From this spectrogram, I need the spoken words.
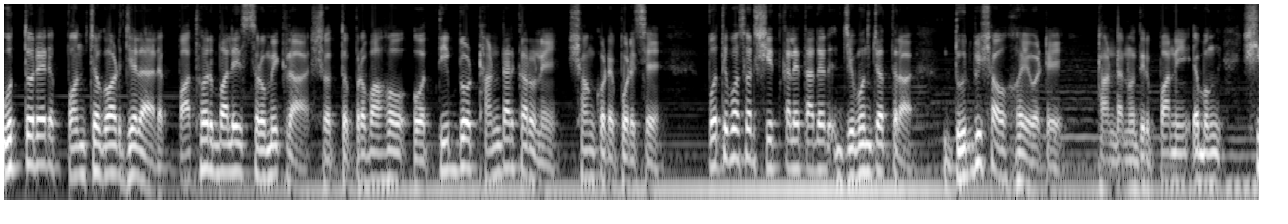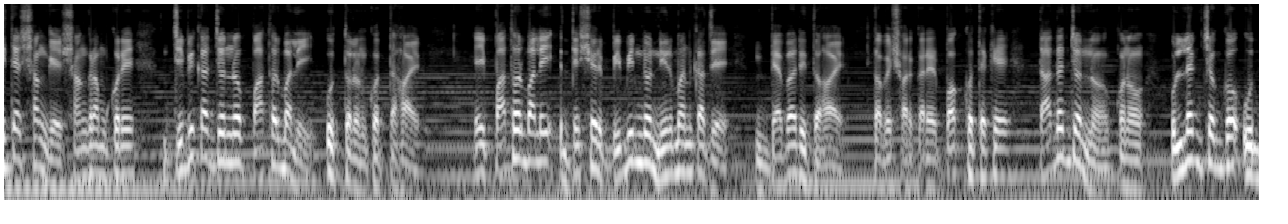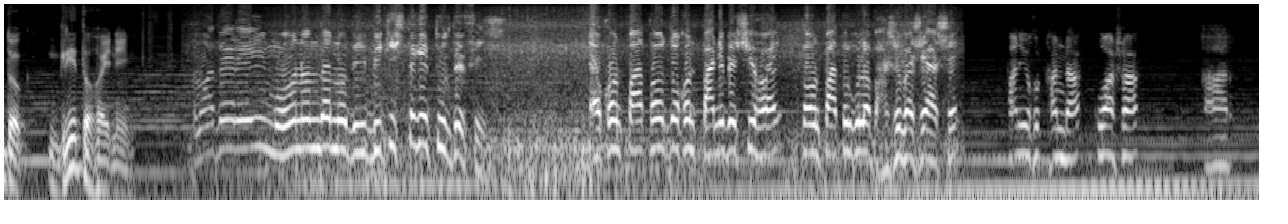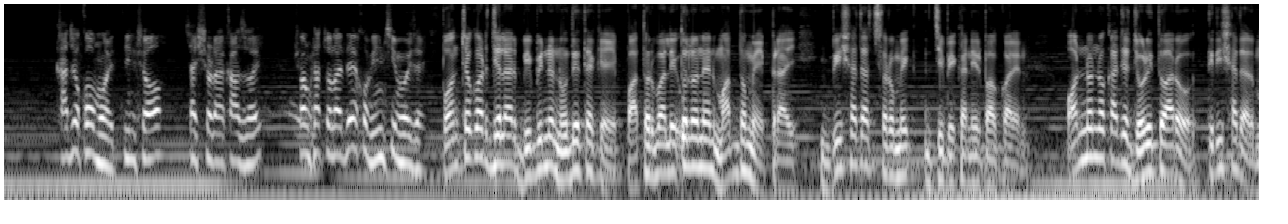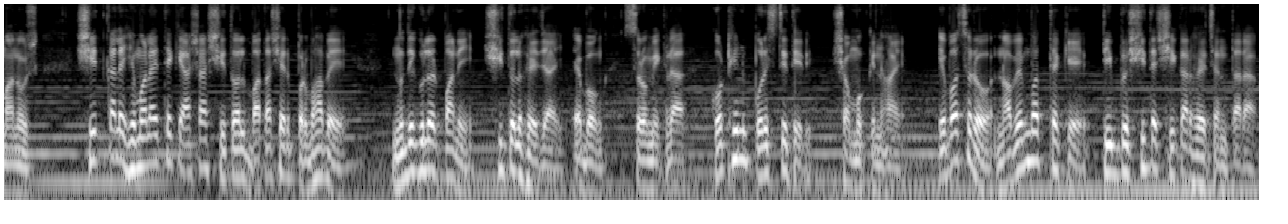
উত্তরের পঞ্চগড় জেলার পাথরবালি শ্রমিকরা সত্যপ্রবাহ ও তীব্র ঠান্ডার কারণে সংকটে পড়েছে। প্রতি বছর শীতকালে তাদের জীবনযাত্রা দুর্বিষহ হয়ে ওঠে। ঠান্ডা নদীর পানি এবং শীতের সঙ্গে সংগ্রাম করে জীবিকার জন্য পাথরবালি উত্তোলন করতে হয়। এই পাথরবালি দেশের বিভিন্ন নির্মাণ কাজে ব্যবহৃত হয়। তবে সরকারের পক্ষ থেকে তাদের জন্য কোনো উল্লেখযোগ্য উদ্যোগ গৃহীত হয়নি। আমাদের এই মহানন্দা নদী ব্রিটিশ থেকে তুলতেছি। এখন পাথর যখন পানি বেশি হয় তখন পাথরগুলো ভাসে ভাসে আসে। পানিও খুব ঠান্ডা কুয়াশা আর কাজও কম হয় তিনশো চারশো টাকা কাজ হয়। সংসার চলাইতে খুব হিমশিম হয়ে যায়। পঞ্চগড় জেলার বিভিন্ন নদী থেকে পাথরবালি উত্তোলনের মাধ্যমে প্রায় বিশ হাজার শ্রমিক জীবিকা নির্বাহ করেন। অন্যান্য কাজে জড়িত আরও তিরিশ হাজার মানুষ। শীতকালে হিমালয় থেকে আসা শীতল বাতাসের প্রভাবে নদীগুলোর পানি শীতল হয়ে যায় এবং শ্রমিকরা কঠিন পরিস্থিতির সম্মুখীন হয়। এবছরও নভেম্বর থেকে তীব্র শীতের শিকার হয়েছেন তারা।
